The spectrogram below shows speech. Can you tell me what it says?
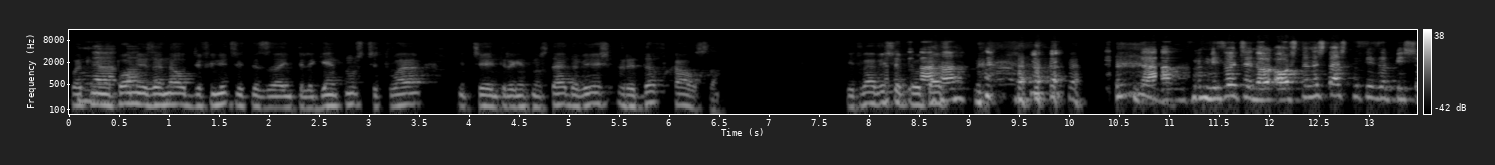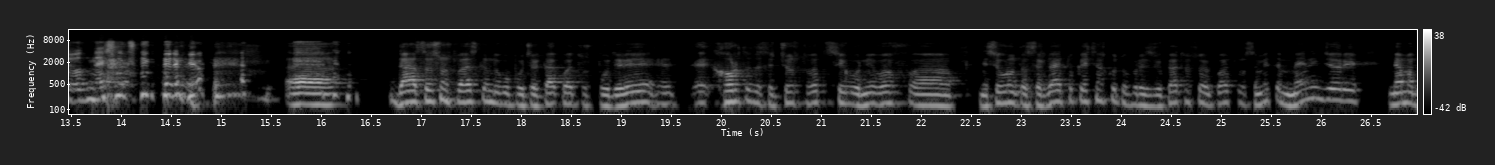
Което да, ми напомня да. за една от дефинициите за интелигентност, че това че интелигентността е да видиш реда в хаоса. И това е висше пилотаж. да, мисля, че още неща ще си запиша от днешното интервю. Да, всъщност това искам да го подчерта, което сподели, е, е хората да се чувстват сигурни в а, несигурната среда. И тук истинското предизвикателство е, което самите менеджери нямат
